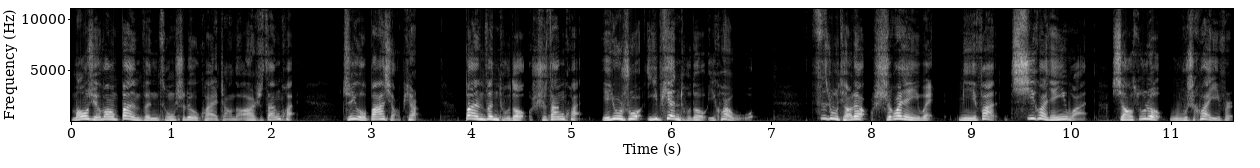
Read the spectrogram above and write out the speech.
毛血旺半份从十六块涨到二十三块，只有八小片，半份土豆十三块，也就是说一片土豆一块五，自助调料十块钱一位，米饭七块钱一碗，小酥肉五十块一份。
